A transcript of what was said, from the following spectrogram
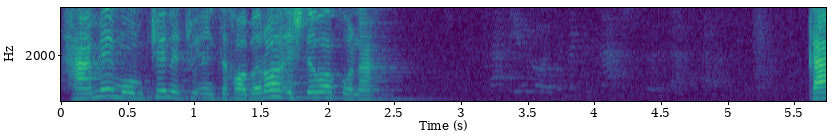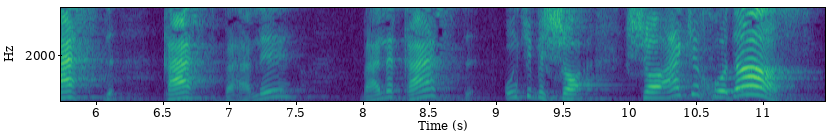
همه ممکنه تو انتخاب راه اشتباه کنن. قصد قصد بله بله قصد. اون که به شا... شاعک خداست.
